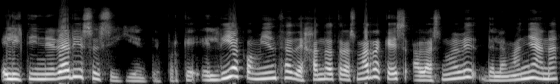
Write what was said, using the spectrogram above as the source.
El itinerario es el siguiente, porque el día comienza dejando atrás Marrakech a las 9 de la mañana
